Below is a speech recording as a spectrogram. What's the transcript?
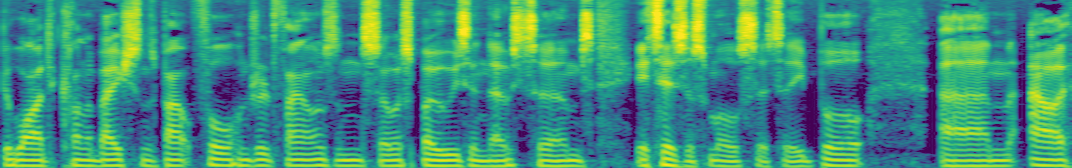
the wider conurbation is about four hundred thousand. So I suppose in those terms, it is a small city, but um, our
